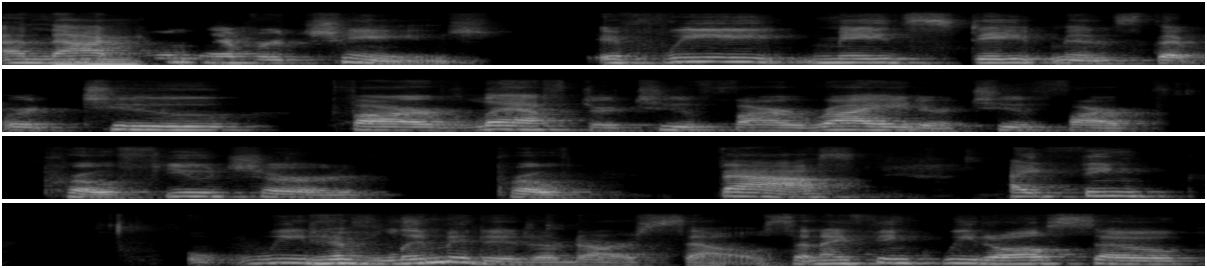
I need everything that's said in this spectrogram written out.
And that mm-hmm. will never change. If we made statements that were too far left or too far right or too far pro future, pro fast, I think we'd have limited it ourselves. And I think we'd also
